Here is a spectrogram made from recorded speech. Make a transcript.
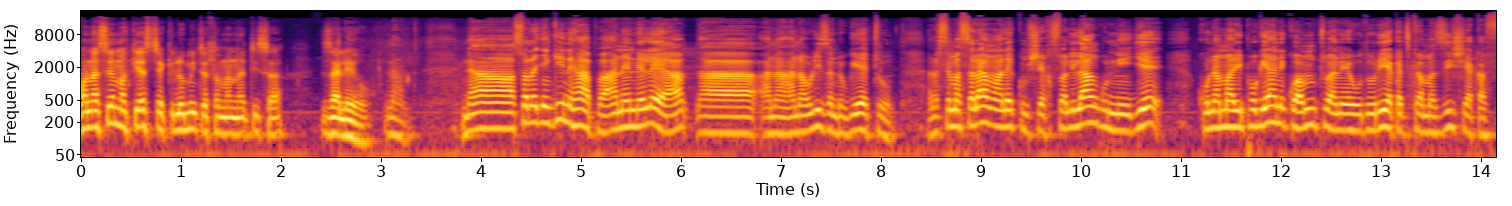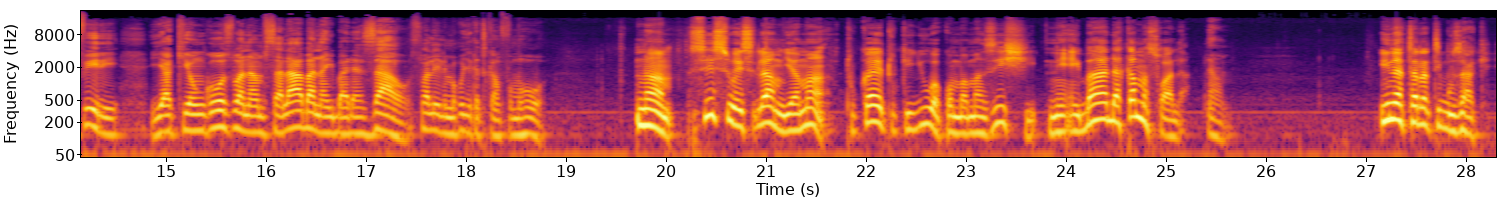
wanasema kiasi cha kilomita 89 za leo. Naam. Na swala jingine hapa anaendelea uh, ana, anauliza ndugu yetu anasema, salamu alaikum Sheikh, swali langu ni je, kuna malipo gani kwa mtu anayehudhuria katika mazishi ya kafiri yakiongozwa na msalaba na ibada zao? Swali limekuja katika mfumo huo. Naam, sisi Waislamu jamaa, tukae tukijua kwamba mazishi ni ibada kama swala, Naam. ina taratibu zake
